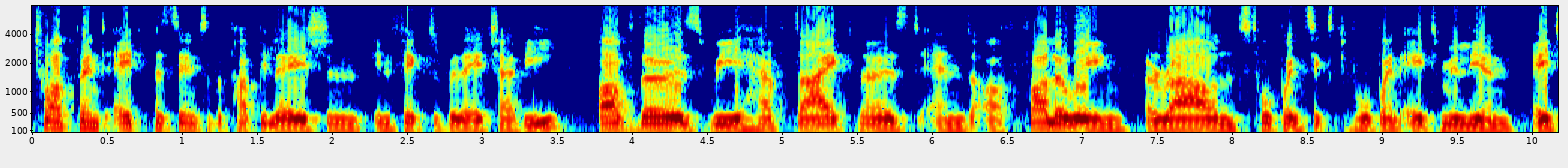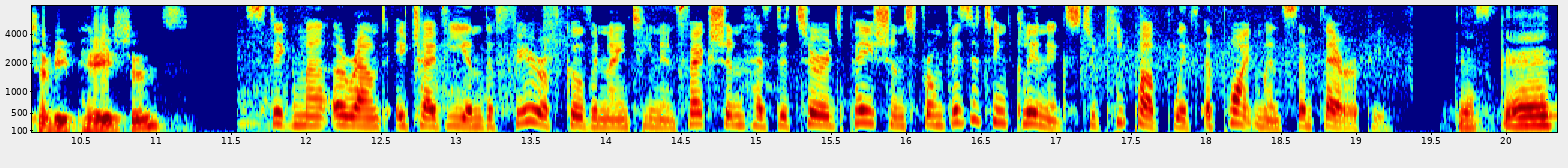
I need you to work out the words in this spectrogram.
12.8% of the population infected with HIV. Of those, we have diagnosed and are following around 4.6 to 4.8 million HIV patients. Stigma around HIV and the fear of COVID 19 infection has deterred patients from visiting clinics to keep up with appointments and therapy. They're scared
